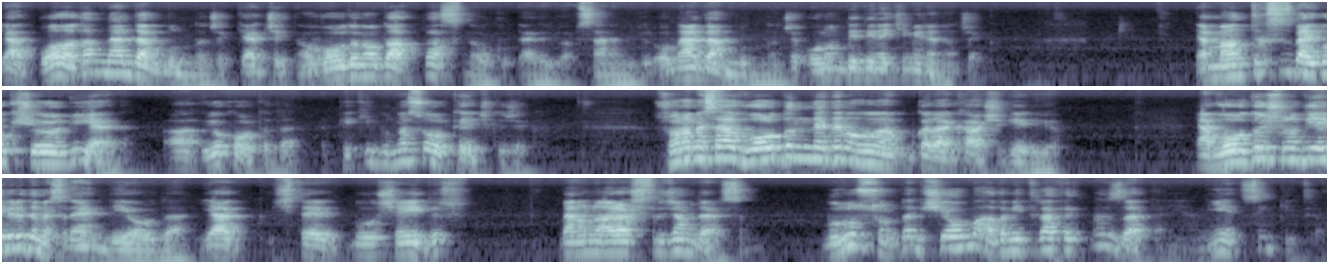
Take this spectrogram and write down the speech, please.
Ya o adam nereden bulunacak gerçekten? O Warden orada haklı aslında o yani hapishane müdürü. O nereden bulunacak? Onun dediğine kim inanacak? Ya mantıksız belki o kişi öldü yani. Aa, yok ortada. Peki bu nasıl ortaya çıkacak? Sonra mesela Warden neden ona bu kadar karşı geliyor? Ya Warden şunu diyebilirdi mesela Andy'ye orada. Ya işte bu şeydir. Ben onu araştıracağım dersin. Bulursun da bir şey olma. Adam itiraf etmez zaten. Yani. Niye etsin ki itiraf?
